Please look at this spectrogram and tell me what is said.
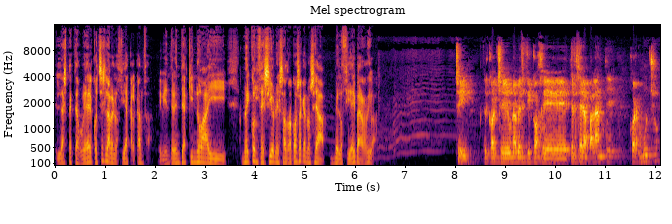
La espectacularidad del coche es la velocidad que alcanza. Evidentemente aquí no hay, no hay concesiones a otra cosa que no sea velocidad y para arriba. Sí, el coche una vez que coge tercera para adelante corre mucho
